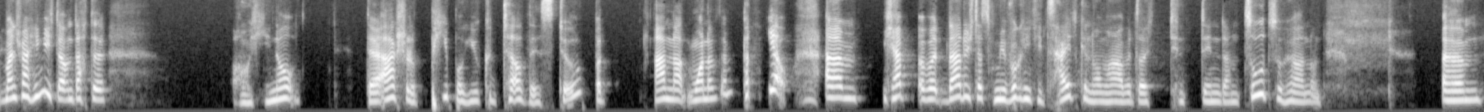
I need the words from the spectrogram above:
manchmal hing ich da und dachte, oh, you know, there are actually people you could tell this to, but I'm not one of them. But yo, ähm, ich habe aber dadurch, dass ich mir wirklich die Zeit genommen habe, den, denen dann zuzuhören und ähm,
